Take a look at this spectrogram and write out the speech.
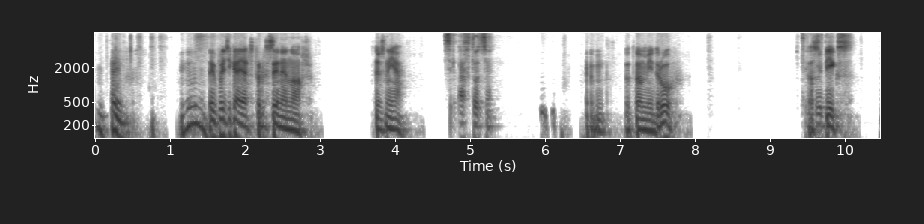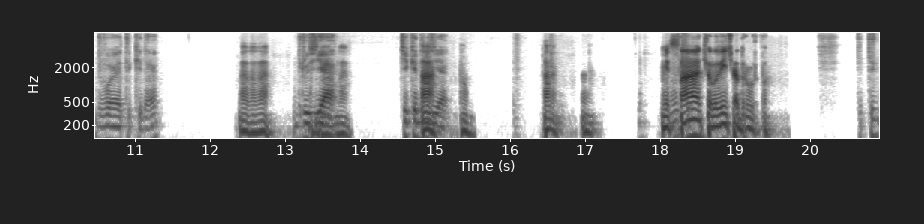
Так почекай, я ж труси не ношу. Це ж не я. Це- А хто це? Ем, То, мій друг, Так ви Спікс. двоє такі, да? Да-да-да. Друзі. Да. Тільки Так. друзі. Так. так. Міцна чоловіча дружба. Ти, ти,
